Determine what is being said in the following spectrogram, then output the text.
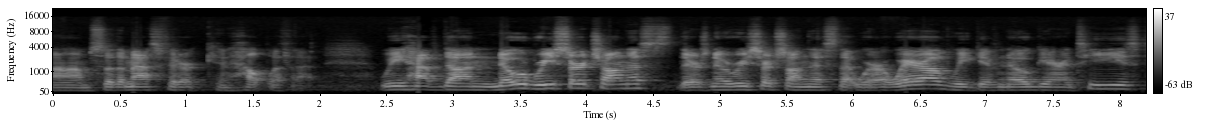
Um, so the mask fitter can help with that. We have done no research on this. There's no research on this that we're aware of. We give no guarantees.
